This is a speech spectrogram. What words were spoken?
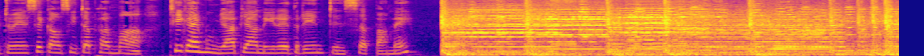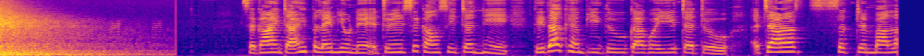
အတွင်းစစ်ကောင်စီတပ်ဖက်မှထိခိုက်မှုများပြားနေတဲ့သတင်းတင်ဆက်ပါမယ်။ စကိုင်းတိုင်းပလဲမြို့နယ်အတွင်းစစ်ကောင်စီတပ်နှင့်ဒေသခံပြည်သူကာကွယ်ရေးတပ်တို့အကြားစက်တင်ဘာလ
